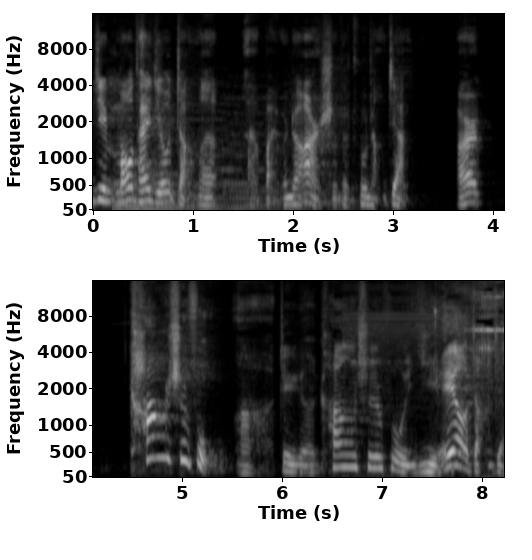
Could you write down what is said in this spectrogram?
最近茅台酒涨了啊百分之二十的出厂价，而康师傅啊，这个康师傅也要涨价。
